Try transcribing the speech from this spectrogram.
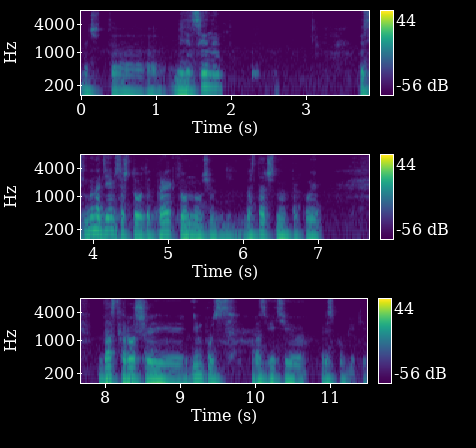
значит, э, медицины. То есть мы надеемся, что этот проект, он, в общем, достаточно такой, даст хороший импульс развитию республики.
